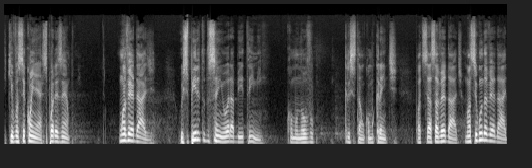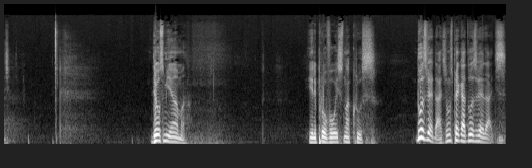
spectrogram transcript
e que você conhece. Por exemplo, uma verdade: o Espírito do Senhor habita em mim, como novo cristão, como crente. Pode ser essa verdade. Uma segunda verdade: Deus me ama. E ele provou isso na cruz. Duas verdades, vamos pegar duas verdades.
